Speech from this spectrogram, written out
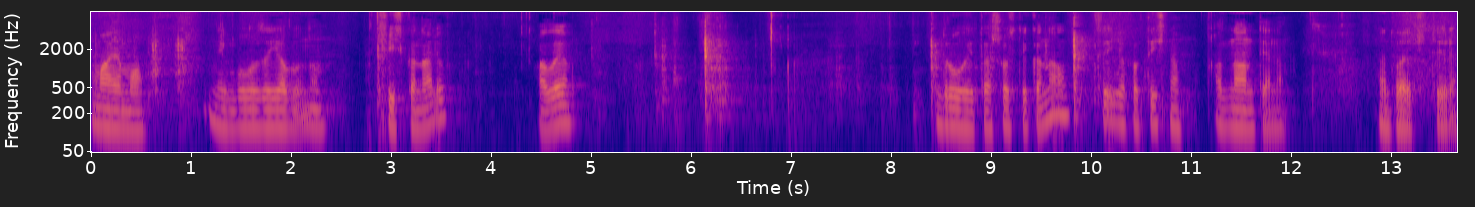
Маємо, як було заявлено, 6 каналів, але другий та шостий канал це є фактично одна антена на 2,4.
